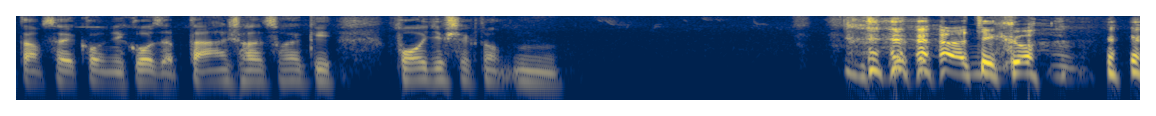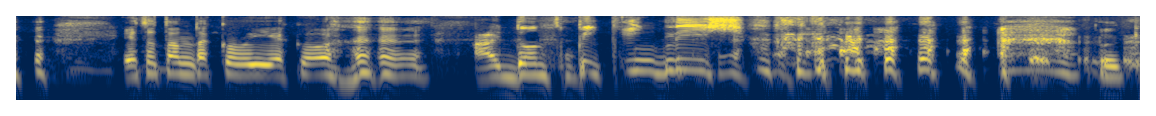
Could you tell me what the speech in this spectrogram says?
tam se jako někoho zeptáš, ale co, jaký, v pohodě všechno, mm. a ticho. Je to tam takový jako... I don't speak English. OK.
